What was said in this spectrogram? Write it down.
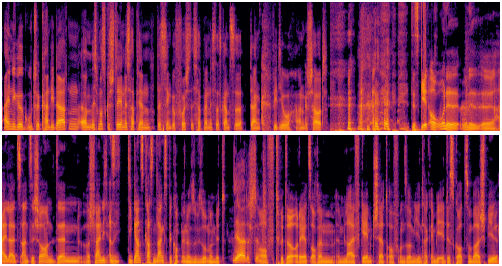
einige gute Kandidaten. Ähm, ich muss gestehen, ich habe hier ein bisschen gefuscht. Ich habe mir nicht das ganze Dunk-Video angeschaut. das geht auch ohne, ohne äh, Highlights anzuschauen, denn wahrscheinlich, also die ganz krassen Dunks bekommt man ja sowieso immer mit. Ja, das stimmt. Auf Twitter oder jetzt auch im, im Live-Game-Chat auf unserem jeden Tag NBA Discord zum Beispiel.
